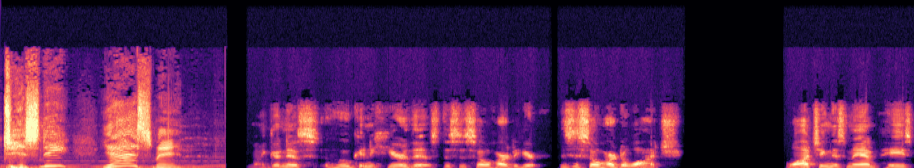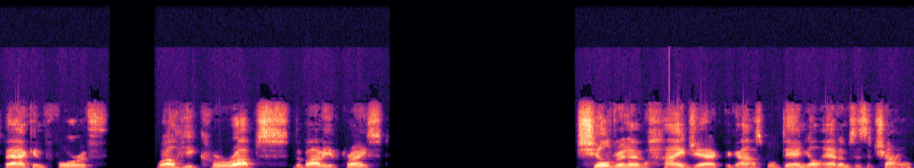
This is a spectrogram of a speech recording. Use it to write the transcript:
Disney? Yes, man. My goodness, who can hear this? This is so hard to hear. This is so hard to watch. Watching this man pace back and forth while he corrupts the body of Christ. Children have hijacked the gospel. Daniel Adams is a child.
